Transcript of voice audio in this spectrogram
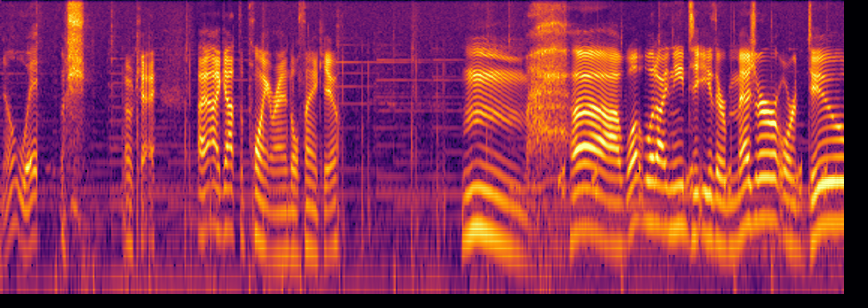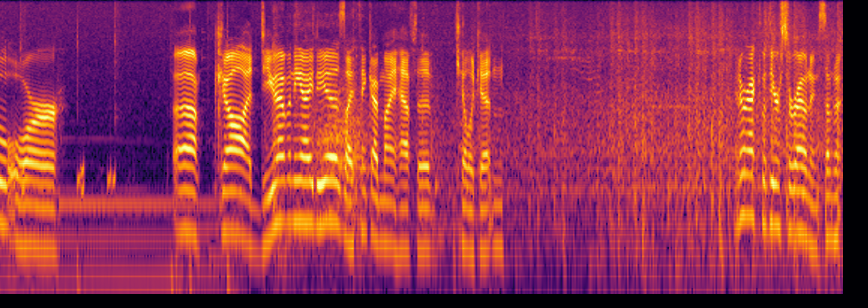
No way. Okay. I, I got the point, Randal. Thank you. Hmm. Ah, what would I need to either measure or do or. Oh, God. Do you have any ideas? I think I might have to kill a kitten. Interact with your surroundings. Sometimes.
